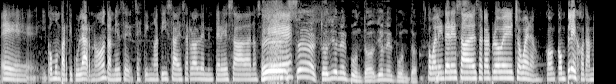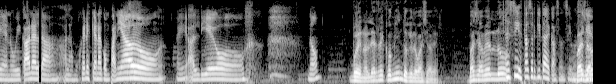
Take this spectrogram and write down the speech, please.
Eh, y como en particular, ¿no? También se, se estigmatiza ese rol de la interesada, no sé qué. Exacto, dio en el punto, dio en el punto. Como le interesa de sacar provecho, bueno, con, complejo también ubicar a, la- a las mujeres que han acompañado eh, al Diego, ¿no? Bueno, les recomiendo que lo vaya a ver. Vaya a verlo, Eh, sí, está cerquita de casa encima. así vaya que a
